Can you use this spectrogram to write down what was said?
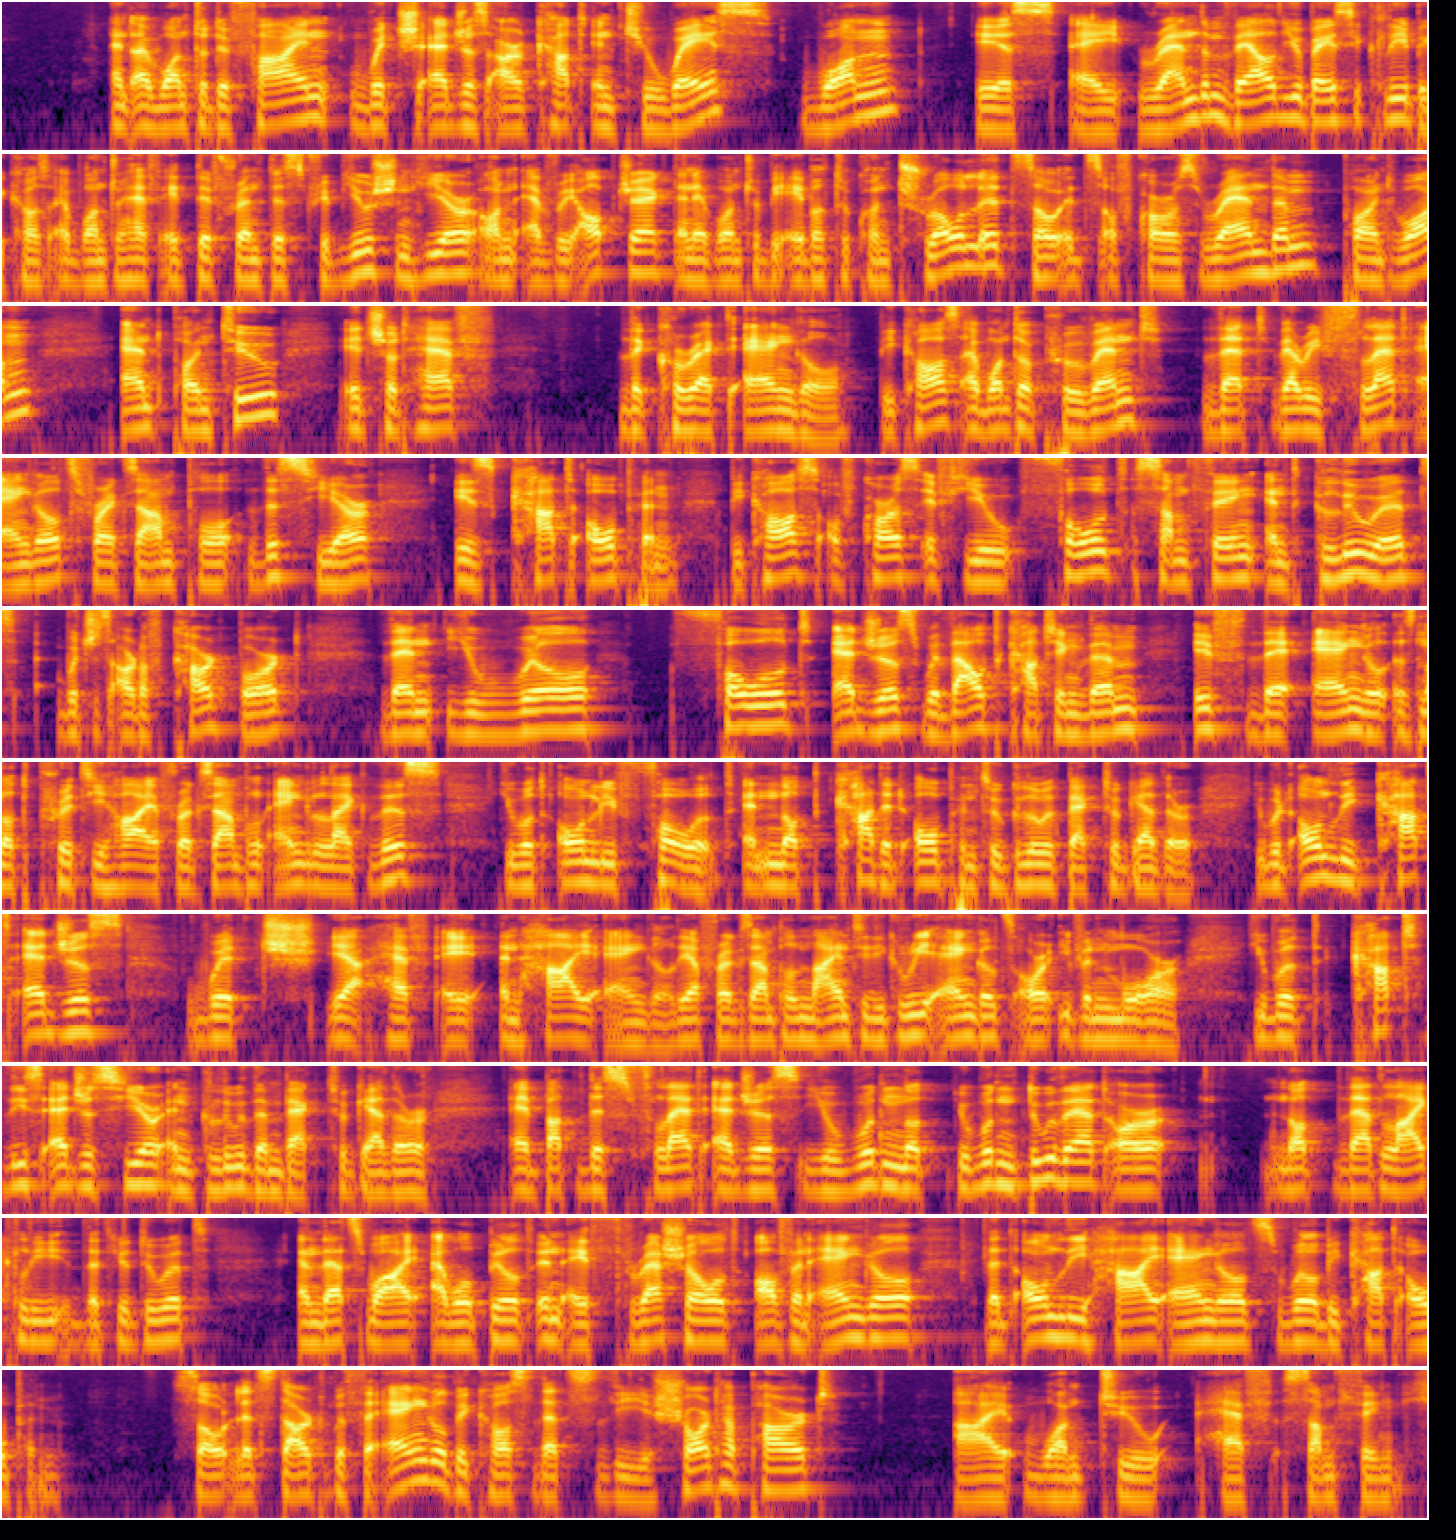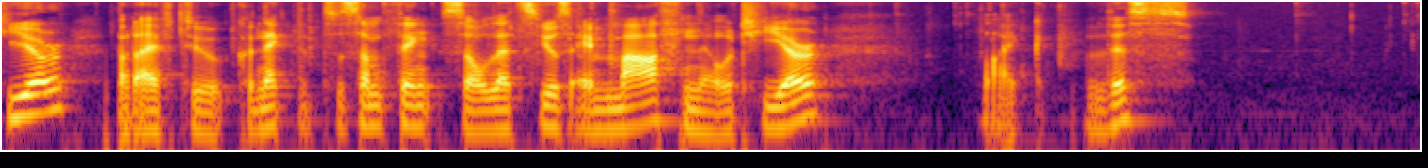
And I want to define which edges are cut in two ways. One is a random value basically because I want to have a different distribution here on every object and I want to be able to control it. So it's of course random, point one. And point two, it should have the correct angle because I want to prevent that very flat angles, for example, this here is cut open. Because of course, if you fold something and glue it, which is out of cardboard, then you will fold edges without cutting them if the angle is not pretty high. For example, angle like this, you would only fold and not cut it open to glue it back together. You would only cut edges which yeah have a an high angle yeah for example 90 degree angles or even more you would cut these edges here and glue them back together uh, but this flat edges you wouldn't not you wouldn't do that or not that likely that you do it. And that's why I will build in a threshold of an angle that only high angles will be cut open. So let's start with the angle because that's the shorter part. I want to have something here, but I have to connect it to something. So let's use a math node here, like this.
